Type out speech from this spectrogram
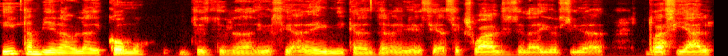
y también habla de cómo desde la diversidad étnica, desde la diversidad sexual, desde la diversidad racial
